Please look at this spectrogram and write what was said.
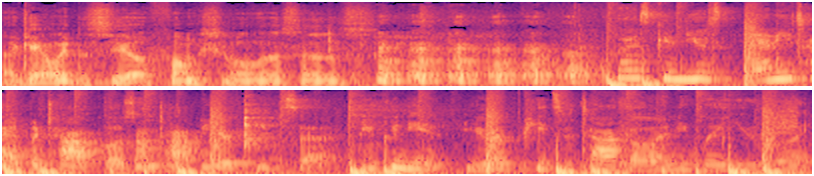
I can't wait to see how functional this is. You guys can use any type of tacos on top of your pizza. You can eat your pizza taco any way you like.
